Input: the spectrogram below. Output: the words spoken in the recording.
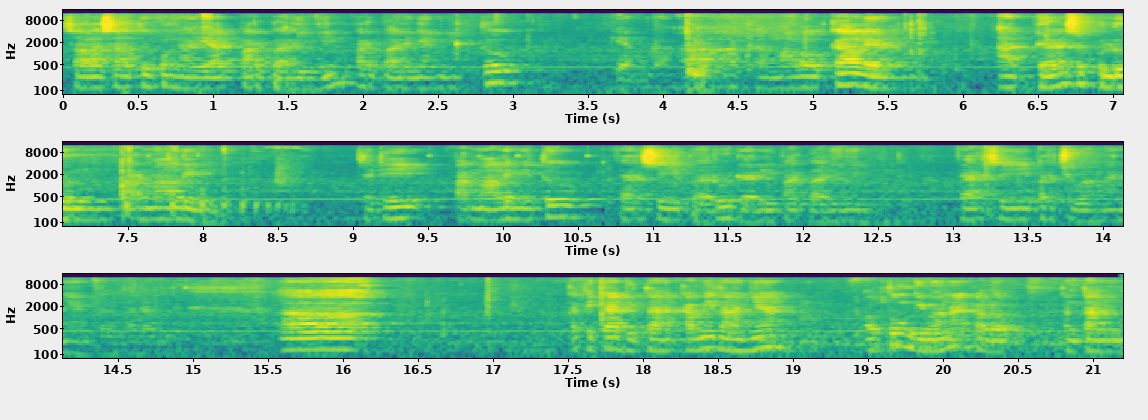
salah satu penghayat Parbaringin Parbaringin itu uh, agama lokal yang ada sebelum Parmalim. Jadi Parmalim itu versi baru dari Parbaringin versi perjuangannya dalam tanda kutip. Uh, ketika dita kami tanya Opung gimana kalau tentang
